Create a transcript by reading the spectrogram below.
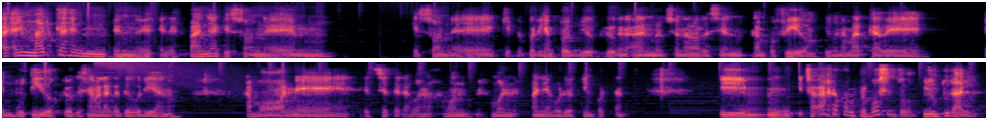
hay marcas en, en, España que son, em, que son eh, que, por ejemplo, yo creo que han mencionado recién Campo Frío, que es una marca de embutidos, creo que se llama la categoría, ¿no? Jamones, etcétera. Bueno, jamón, jamón en España, por Dios, que importante. Y, y, trabaja con propósito coyuntural,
